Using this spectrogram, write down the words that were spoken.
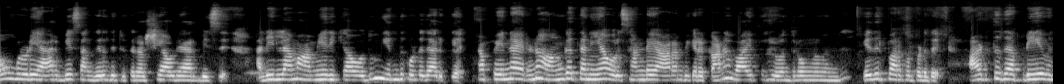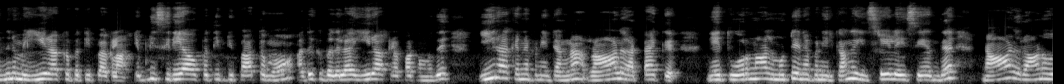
அவங்களுடைய ஏர்பேஸ் அங்க இருந்துட்டு இருக்கு. ரஷ்யாவுடைய ஏர்பேஸ் அது இல்லாம அமெரிக்காவதும் இருந்து கொண்டுதான் இருக்கு. அப்ப என்ன ஆயிடும்னா அங்க தனியா ஒரு சண்டை ஆரம்பிக்கிறதுக்கான வாய்ப்புகள் வந்துடும் வந்து எதிர்பார்க்கப்படும் எதிர்பார்க்கப்படுது அடுத்தது அப்படியே வந்து நம்ம ஈராக்கை பத்தி பார்க்கலாம். எப்படி சிரியாவை பத்தி இப்படி பார்த்தோமோ அதுக்கு பதிலா ஈராக்ல பார்க்கும்போது ஈராக் என்ன பண்ணிட்டாங்கன்னா நாலு அட்டாக்கு நேற்று ஒரு நாள் மட்டும் என்ன பண்ணியிருக்காங்க இஸ்ரேலை சேர்ந்த நாலு ராணுவ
